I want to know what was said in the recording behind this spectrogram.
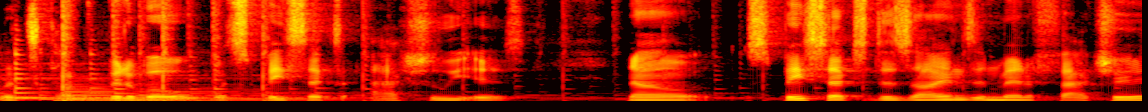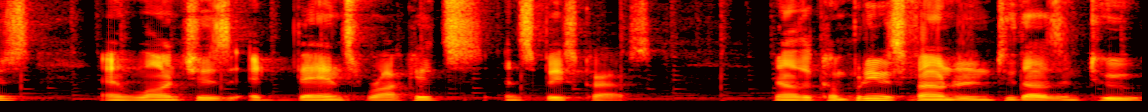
Let's talk a bit about what SpaceX actually is. Now, SpaceX designs and manufactures and launches advanced rockets and spacecrafts. Now, the company was founded in 2002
